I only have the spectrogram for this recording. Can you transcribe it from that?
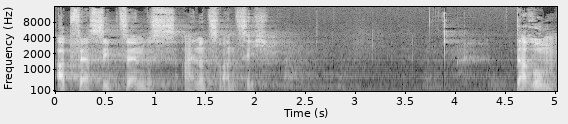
ab Vers 17 bis 21. Darum,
